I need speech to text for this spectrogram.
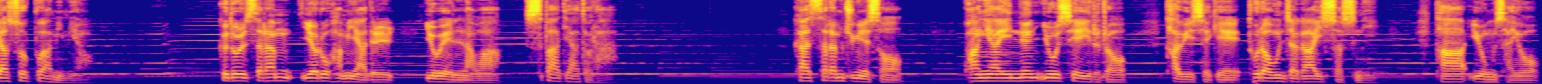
야소부암이며 그돌 사람 여로함의 아들 요엘라와 스바댜더라. 갓 사람 중에서 광야에 있는 요새에 이르러 다윗에게 돌아온 자가 있었으니 다 용사요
